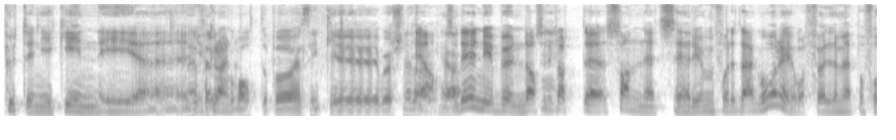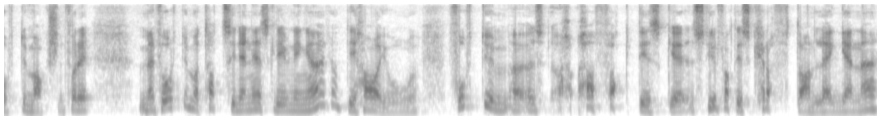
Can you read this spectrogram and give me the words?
Putin gikk inn i uh, Ukraina. 5,8 på Helsinki-børsen i dag. Ja, ja, så det er en ny bunn. da. Så det er mm. klart mm. Sannhetsserium for dette går er jo å følge med på Fortum-aksjen. For men Fortum har tatt sine nedskrivninger. De har jo, Fortum har faktisk, styrer faktisk faktisk kraftanleggene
